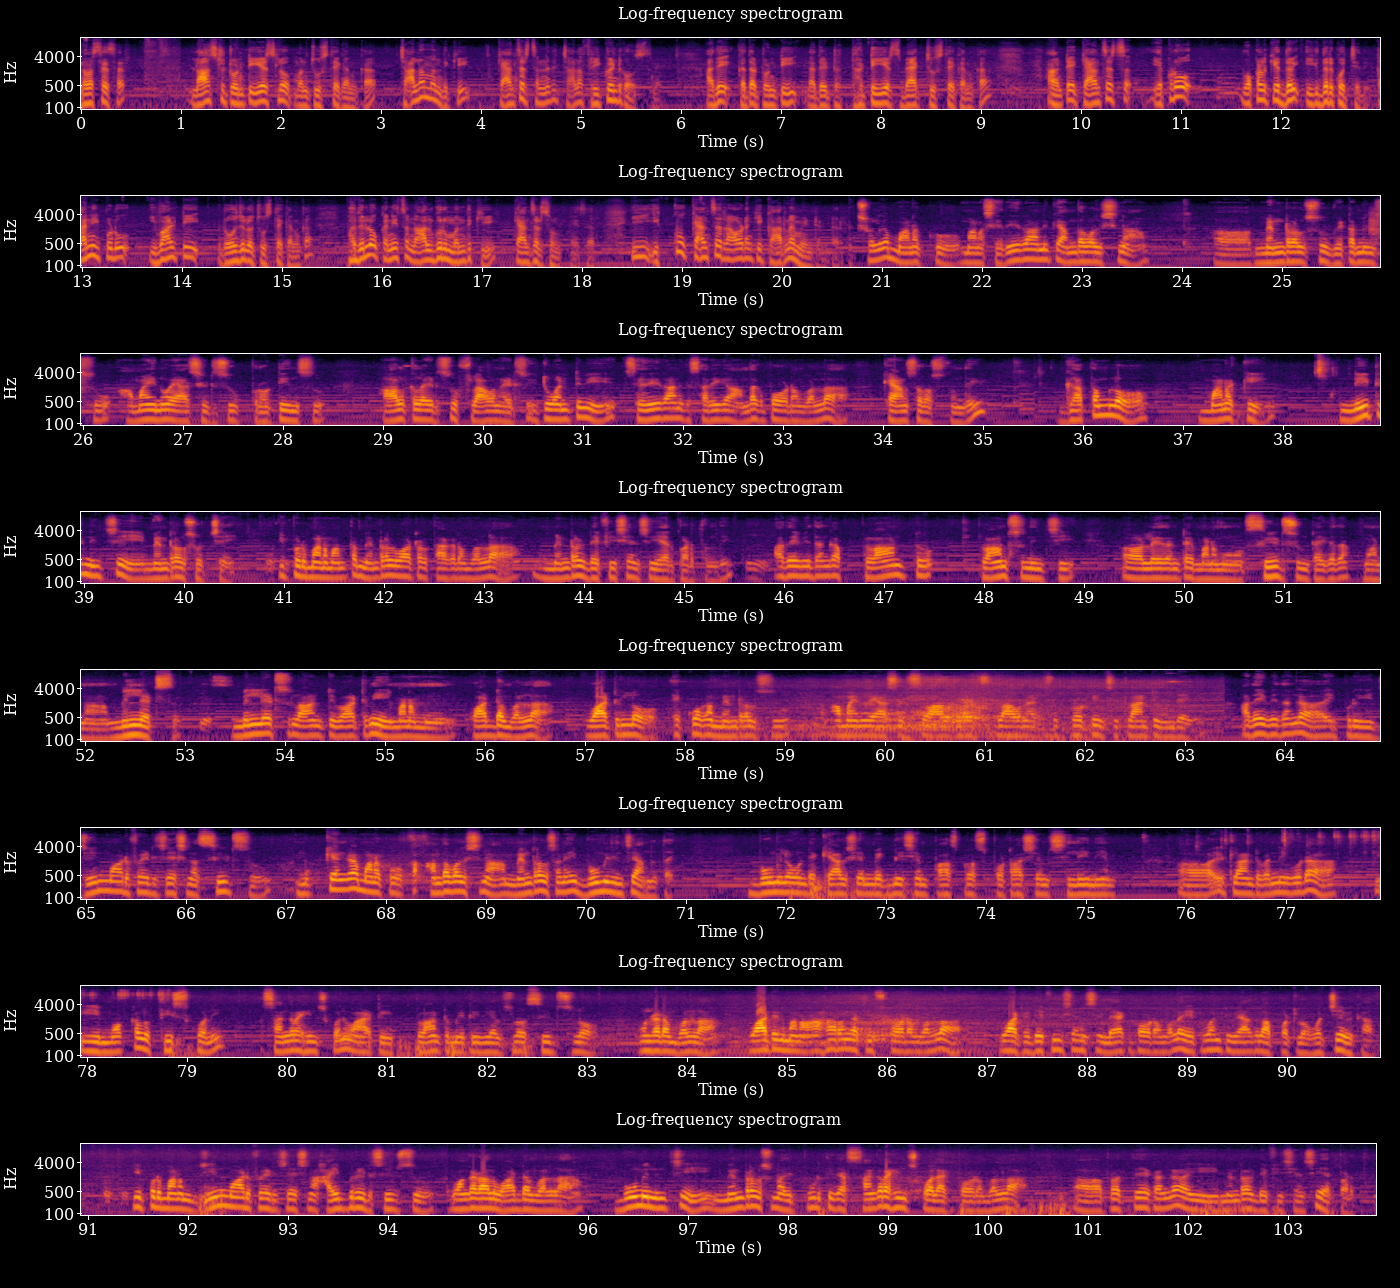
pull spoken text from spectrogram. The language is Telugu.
నమస్తే సార్. లాస్ట్ ట్వంటీ ఇయర్స్లో మనం చూస్తే కనుక చాలామందికి క్యాన్సర్స్ అనేది చాలా ఫ్రీక్వెంట్గా వస్తున్నాయి. అదే గత ట్వంటీ లేదా థర్టీ ఇయర్స్ బ్యాక్ చూస్తే కనుక అంటే క్యాన్సర్స్ ఎక్కడో ఒకరికి ఇద్దరు ఇద్దరికి వచ్చేది. కానీ ఇప్పుడు ఇవాళ రోజులో చూస్తే కనుక పదిలో కనీసం నాలుగురు మందికి క్యాన్సర్స్ ఉంటున్నాయి సార్. ఈ ఎక్కువ క్యాన్సర్ రావడానికి కారణం ఏంటంటారు? యాక్చువల్గా మనకు మన శరీరానికి అందవలసిన minerals vitamins amino acids proteins alkaloids flavonoids ఇటువంటివి శరీరానికి సరిగా అందకపోవడం వల్ల క్యాన్సర్ వస్తుంది. గతంలో మనకి నీటి నుంచి మినరల్స్ వచ్చాయి. ఇప్పుడు మనమంతా మినరల్ వాటర్ తాగడం వల్ల మినరల్ డెఫిషియన్సీ ఏర్పడుతుంది. అదేవిధంగా ప్లాంట్ ప్లాంట్స్ నుంచి లేదంటే మనము సీడ్స్ ఉంటాయి కదా మన మిల్లెట్స్. మిల్లెట్స్ లాంటి వాటిని మనము వాడడం వల్ల వాటిల్లో ఎక్కువగా minerals amino acids alkaloids flavonoids proteins ఇట్లాంటివి ఉండేవి. అదేవిధంగా ఇప్పుడు ఈ జీన్ మాడిఫైడ్ చేసిన సీడ్స్ ముఖ్యంగా మనకు ఒక అందవలసిన మినరల్స్ అనేవి భూమి నుంచి అందుతాయి. భూమిలో ఉండే calcium magnesium phosphorus potassium selenium ఇట్లాంటివన్నీ కూడా ఈ మొక్కలు తీసుకొని సంగ్రహించుకొని వాటి ప్లాంట్ మెటీరియల్స్లో సీడ్స్లో ఉండడం వల్ల వాటిని మనం ఆహారంగా తీసుకోవడం వల్ల వాటి డెఫిషియన్సీ లేకపోవడం వల్ల ఎటువంటి వ్యాధులు అప్పట్లో వచ్చేవి కాదు. ఇప్పుడు మనం జీన్ మాడిఫైడ్ చేసిన హైబ్రిడ్ సీడ్స్ వంగడాలు వాడడం వల్ల భూమి నుంచి మినరల్స్ను అది పూర్తిగా సంగ్రహించుకోలేకపోవడం వల్ల ప్రత్యేకంగా ఈ మినరల్ డెఫిషియన్సీ ఏర్పడుతుంది.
